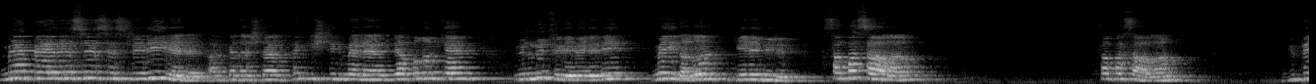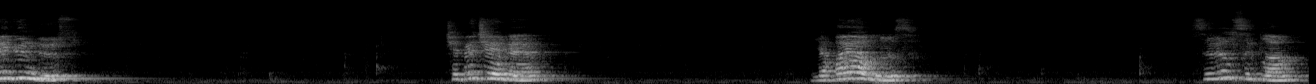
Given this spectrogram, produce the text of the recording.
MPRS sesleriyle de arkadaşlar pekiştirmeler yapılırken ünlü türemeleri meydana gelebilir. Sapa sağlam, sapa sağlam, güpe gündüz, çepeçevre, yapayalnız, sırılsıklam,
